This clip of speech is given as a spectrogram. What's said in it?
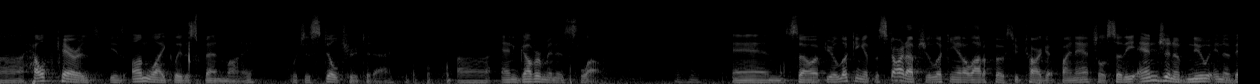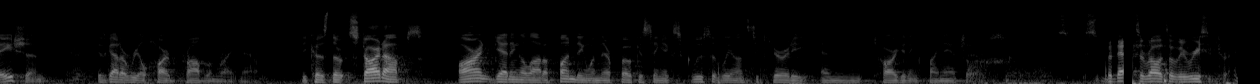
Uh, healthcare is, is unlikely to spend money, which is still true today. Uh, and government is slow. Mm-hmm. And so if you're looking at the startups, you're looking at a lot of folks who target financials. So the engine of new innovation has got a real hard problem right now because the startups aren't getting a lot of funding when they're focusing exclusively on security and targeting financials. S but that's a relatively recent trend.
